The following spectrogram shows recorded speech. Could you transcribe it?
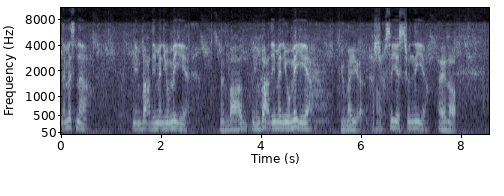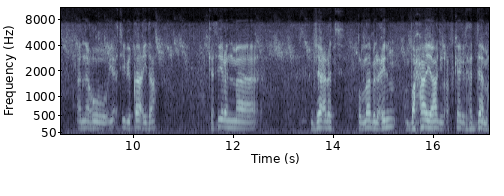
لمسنا من بعض من يميع. من بعض من بعض من يميع. يميع. الشخصية السنية. أي نعم. أنه يأتي بقاعدة كثيرا ما جعلت طلاب العلم ضحايا للأفكار الهدامة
